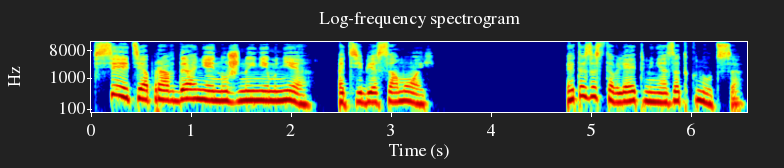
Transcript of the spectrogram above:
Все эти оправдания нужны не мне, а тебе самой». Это заставляет меня заткнуться.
